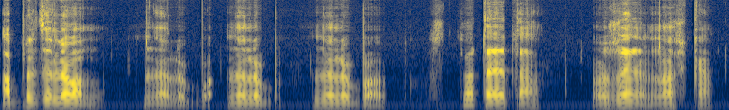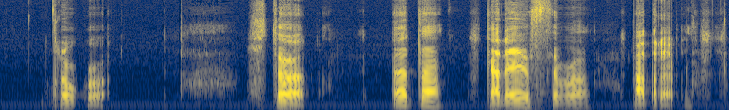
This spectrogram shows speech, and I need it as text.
определенно не любовь, не любовь, не любовь. Что-то это уже немножко другое. Что это? Скорее всего, потребность.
